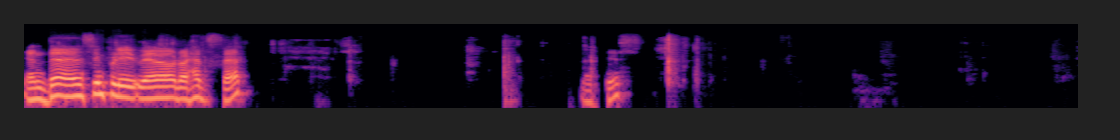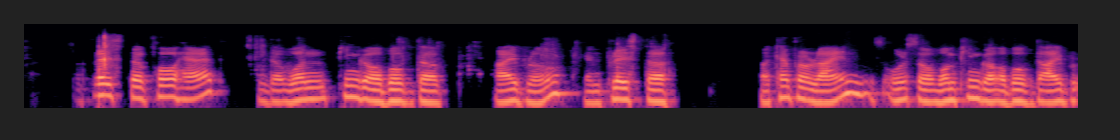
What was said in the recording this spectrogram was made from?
And then simply wear the headset like this. Place the forehead, the one finger above the eyebrow, and place the uh, temporal line. It's also one finger above the eyebrow,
